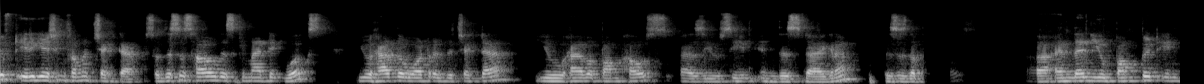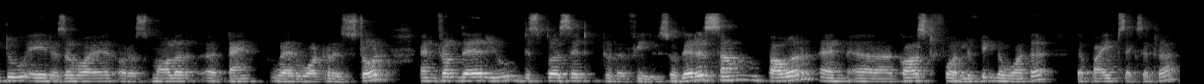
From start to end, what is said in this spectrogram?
lift irrigation from a check dam. So this is how the schematic works. You have the water in the check dam you have a pump house as you see in this diagram. This is the pump house. Uh, and then you pump it into a reservoir or a smaller uh, tank where water is stored. And from there you disperse it to the field. So there is some power and uh, cost for lifting the water, the pipes, etc.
